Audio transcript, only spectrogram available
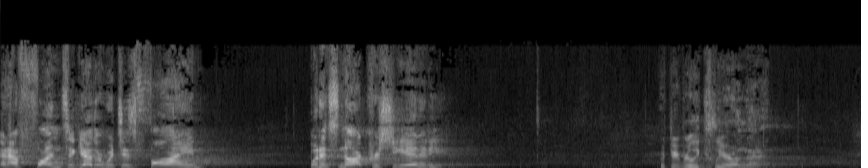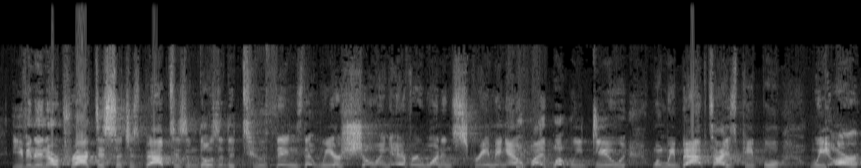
and have fun together, which is fine, but it's not Christianity. Let's be really clear on that. Even in our practice, such as baptism, those are the two things that we are showing everyone and screaming out by what we do when we baptize people. We are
